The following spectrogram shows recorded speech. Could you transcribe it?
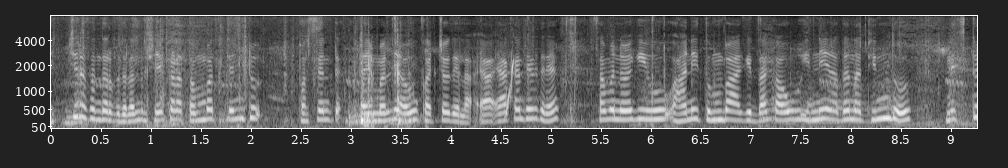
ಹೆಚ್ಚಿನ ಸಂದರ್ಭದಲ್ಲಿ ಅಂದ್ರೆ ಶೇಕಡ ತೊಂಬತ್ತೆಂಟು ಪರ್ಸೆಂಟ್ ಟೈಮಲ್ಲಿ ಅವು ಕಚ್ಚೋದಿಲ್ಲ. ಯಾಕಂತ ಹೇಳಿದರೆ ಸಾಮಾನ್ಯವಾಗಿ ಇವು ಹಾನಿ ತುಂಬ ಆಗಿದ್ದಾಗ ಅವು ಇನ್ನೇನು ಅದನ್ನು ತಿಂದು ನೆಕ್ಸ್ಟ್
